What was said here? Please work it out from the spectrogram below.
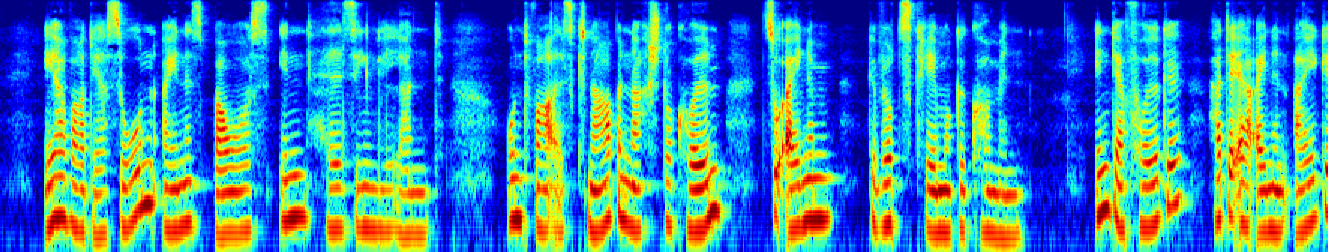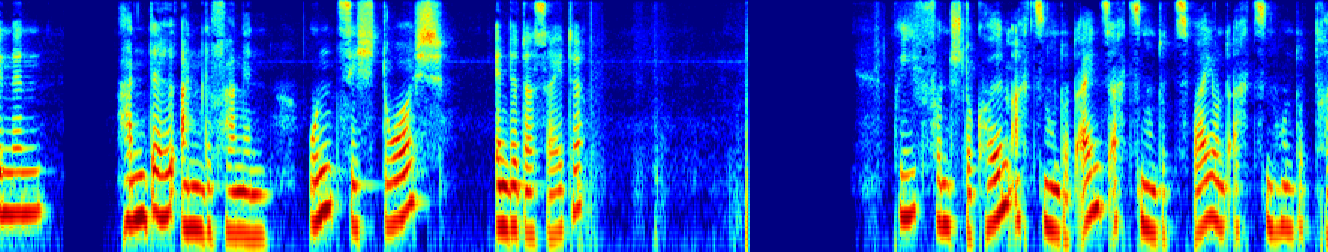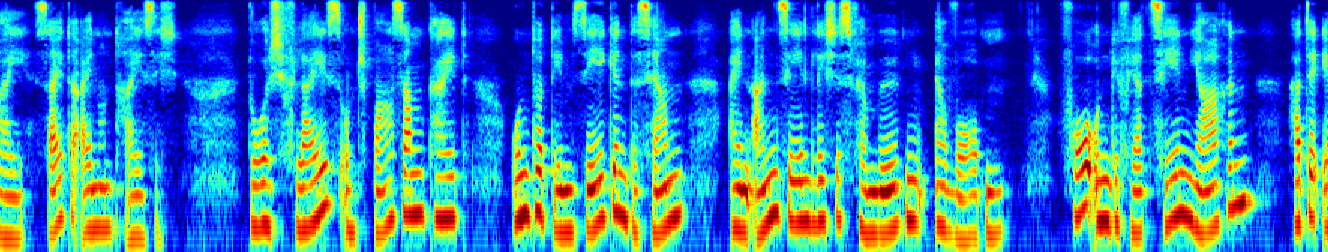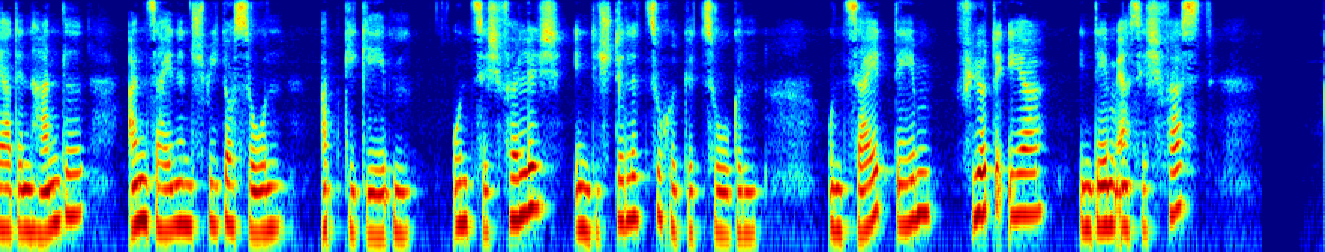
Er war der Sohn eines Bauers in Helsingland und war als Knabe nach Stockholm zu einem Gewürzkrämer gekommen. In der Folge hatte er einen eigenen Handel angefangen und sich durch Ende der Seite Brief von Stockholm 1801, 1802 und 1803, Seite 31. Durch Fleiß und Sparsamkeit unter dem Segen des Herrn ein ansehnliches Vermögen erworben. Vor ungefähr zehn Jahren hatte er den Handel an seinen Schwiegersohn abgegeben und sich völlig in die Stille zurückgezogen, und seitdem führte er, indem er sich fast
